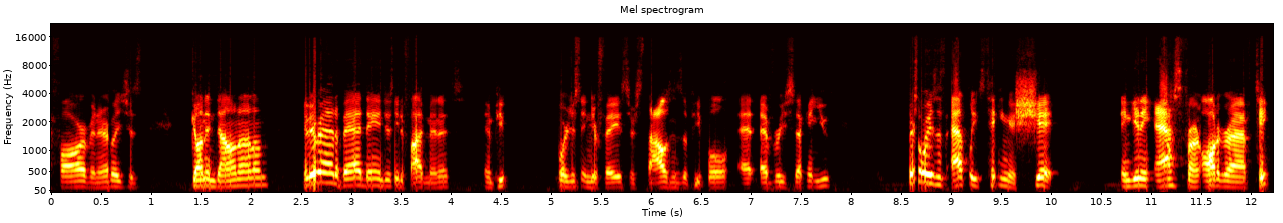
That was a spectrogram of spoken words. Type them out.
Favre, and everybody's just gunning down on him. Have you ever had a bad day and just needed five minutes, and people are just in your face? There's thousands of people at every second. You there's stories of athletes taking a shit and getting asked for an autograph, taking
